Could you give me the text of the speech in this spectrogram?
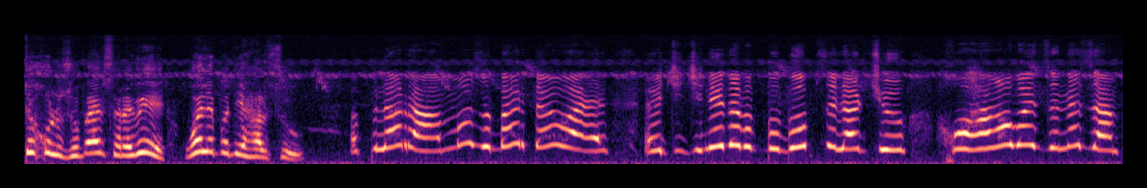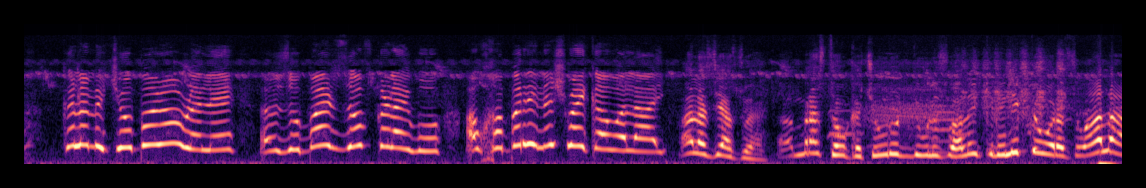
ته خو له زبیر سره وې، ولې په دې حال شو؟ پلاره ما زبیر ته وویل چې جینۍ ته به په اوبو پسې لاړ شو، خو هغه وخت زه نه ځم، کله مې چې اوبه راوړلې، زبیر ضعف کړی و او خبرې یې نه شوای کولای. هله زیا زویه! مرسته وکړه چې ورور دې ولسوالۍ کې کلینیک ته ورسوو، هله!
